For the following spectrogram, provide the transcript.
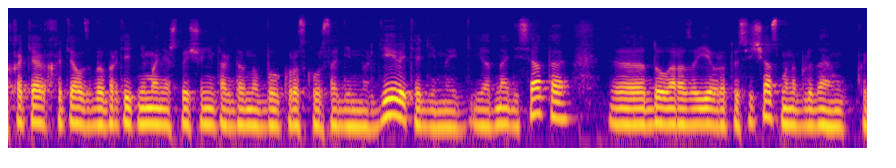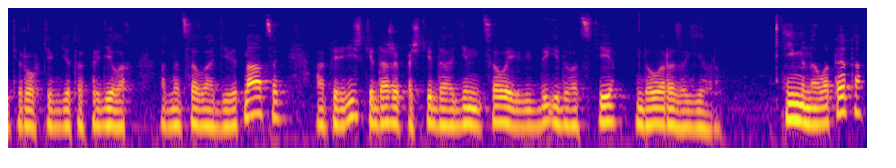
хотя хотелось бы обратить внимание, что еще не так давно был кросс-курс 1.09, 1,1 э, доллара за евро, то сейчас мы наблюдаем котировки где-то в пределах 1,19, а периодически даже почти до 1,20 доллара за евро. Именно вот это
